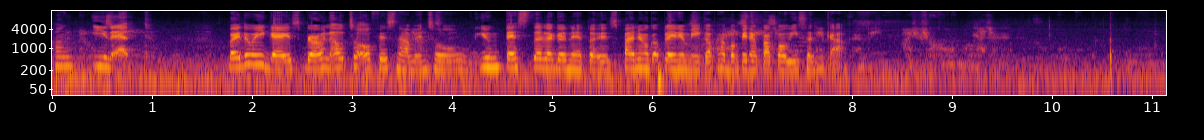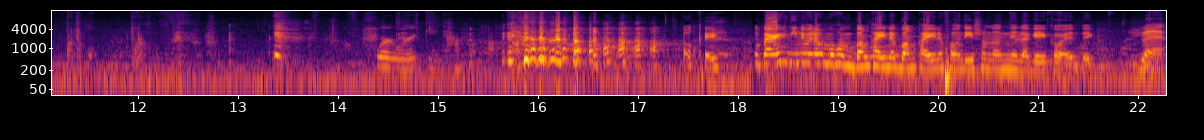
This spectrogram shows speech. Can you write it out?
Ang init. By the way, guys, brown out sa office namin. So, yung test talaga nito is paano mag-apply ng makeup habang pinagpapawisan ka. We're working. Okay. So, parang hindi naman ako mukhang bangkay na bangkay na foundation lang nilagay ko and like, bleh.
